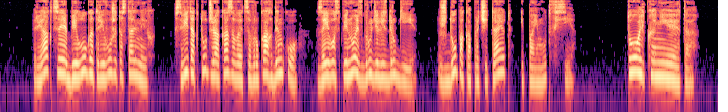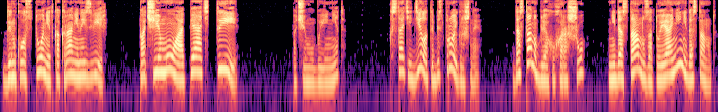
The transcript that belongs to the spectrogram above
Реакция Белуга тревожит остальных. Свиток тут же оказывается в руках Дынко, за его спиной сгрудились другие. Жду, пока прочитают и поймут все. Только не это. Дынко стонет, как раненый зверь. Почему опять ты? Почему бы и нет? Кстати, дело-то беспроигрышное. Достану бляху хорошо, не достану, зато и они не достанут.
